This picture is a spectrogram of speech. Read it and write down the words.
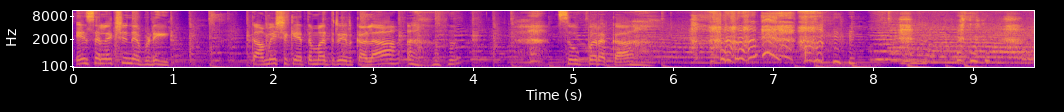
என் செலெக்ஷன் எப்படி? காமேஷுக்கு ஏத்த மாதிரி இருக்காளா? சூப்பர் அக்கா.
